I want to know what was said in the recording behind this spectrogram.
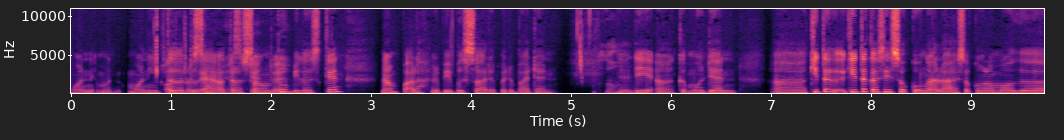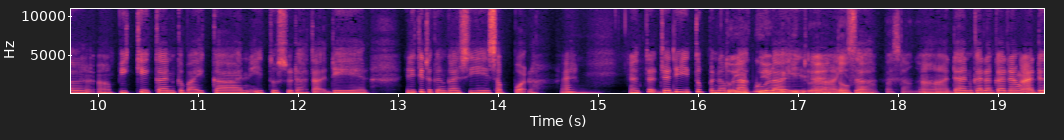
mon- monitor tu eh Ultrasound, ultrasound tu eh. bila scan nampaklah lebih besar daripada badan. Allah. Jadi uh, kemudian uh, kita kita kasih sokongan lah, sokongan moral, uh, fikirkan kebaikan itu sudah takdir. Jadi kita kena kasih support lah. Eh. Hmm. Jadi itu pernah Untuk berlaku lah begitu, uh, Izzah. pasangan. Uh, dan kadang-kadang ada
